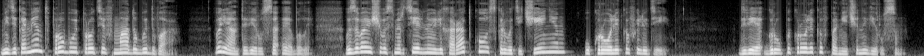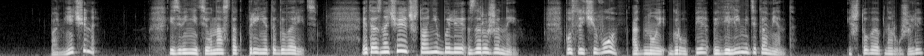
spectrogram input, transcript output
медикамент пробуют против МАДОБы-2, варианта вируса Эболы, вызывающего смертельную лихорадку с кровотечением у кроликов и людей. Две группы кроликов помечены вирусом. Помечены? Извините, у нас так принято говорить. Это означает, что они были заражены, после чего одной группе ввели медикамент. И что вы обнаружили?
